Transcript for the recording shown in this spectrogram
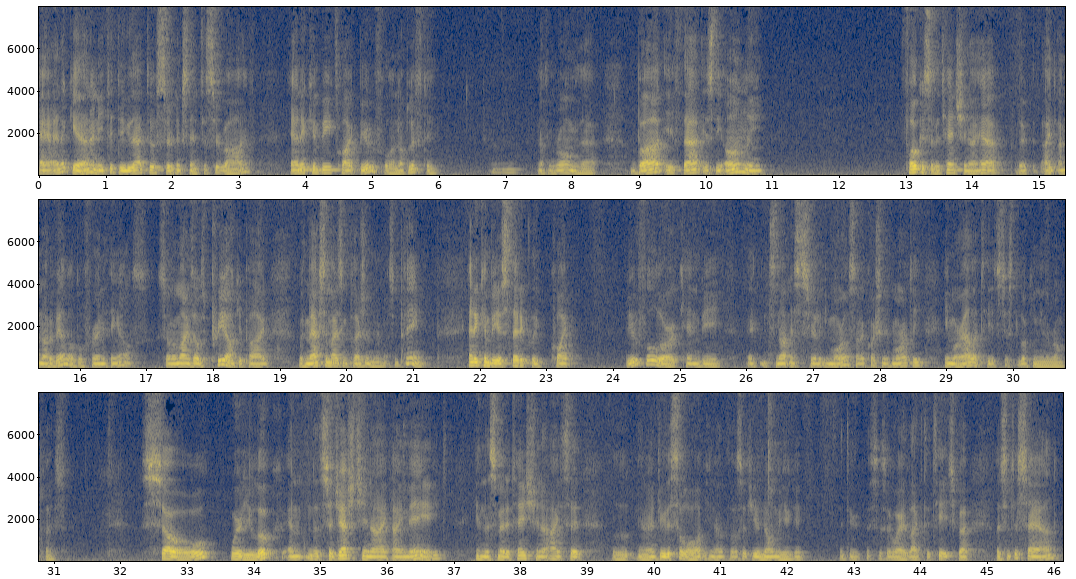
And again, I need to do that to a certain extent to survive, and it can be quite beautiful and uplifting. Uh, nothing wrong with that. But if that is the only focus of attention I have, I, am not available for anything else. So my mind is always preoccupied with maximizing pleasure and minimizing pain. And it can be aesthetically quite beautiful, or it can be it's not necessarily immoral, it's not a question of morality, immorality, it's just looking in the wrong place. So, where do you look? And the suggestion I, I made in this meditation, I said, you know, I do this a lot, you know, those of you who know me, you get, I do, this is the way I like to teach, but listen to sound,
